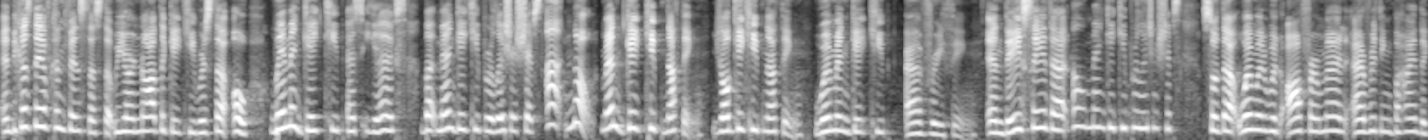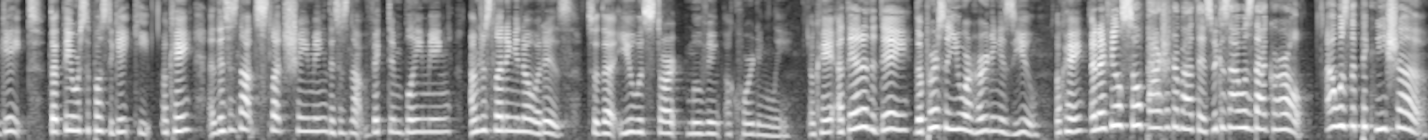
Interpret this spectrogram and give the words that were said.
And because they have convinced us that we are not the gatekeepers, that, oh, Women gatekeep sex, but men gatekeep relationships. Ah, no, men gatekeep nothing. Y'all gatekeep nothing. Women gatekeep everything. And they say that oh, men gatekeep relationships. so that women would offer men everything behind the gate that they were supposed to gatekeep. Okay? And this is not slut shaming, this is not victim blaming. I'm just letting you know it is so that you would start moving accordingly. Okay? At the end of the day, the person you are hurting is you. Okay? And I feel so passionate about this because I was that girl. I was the Picnicia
